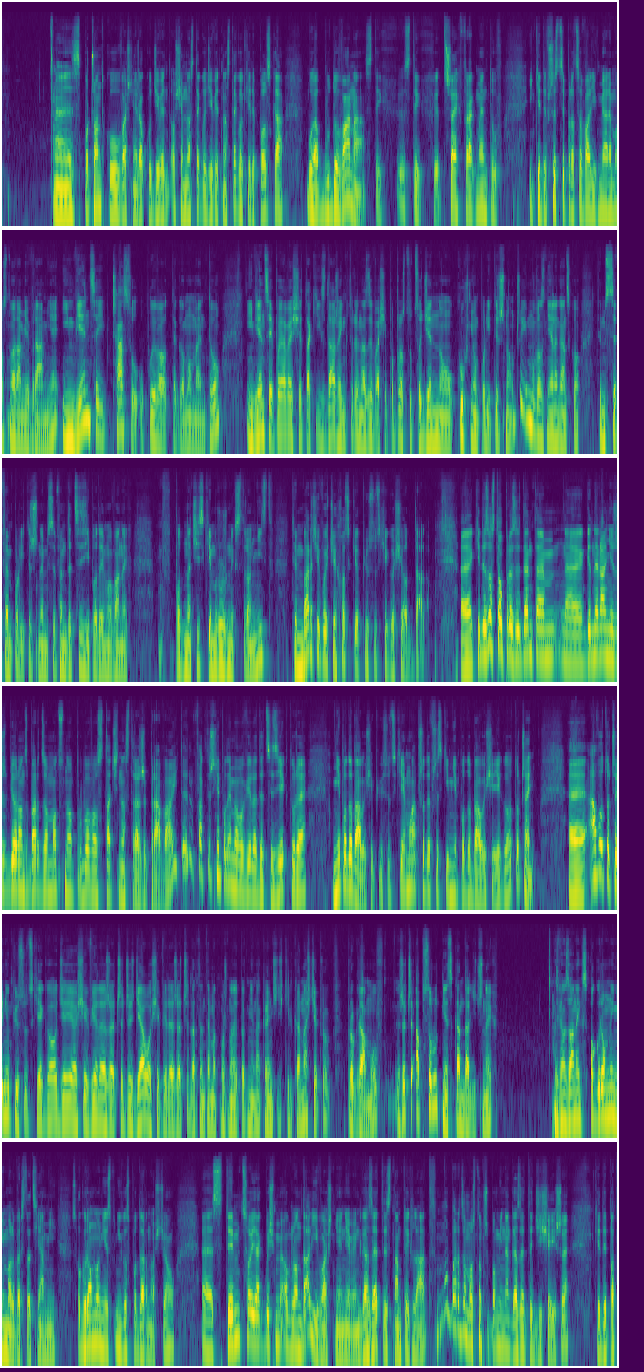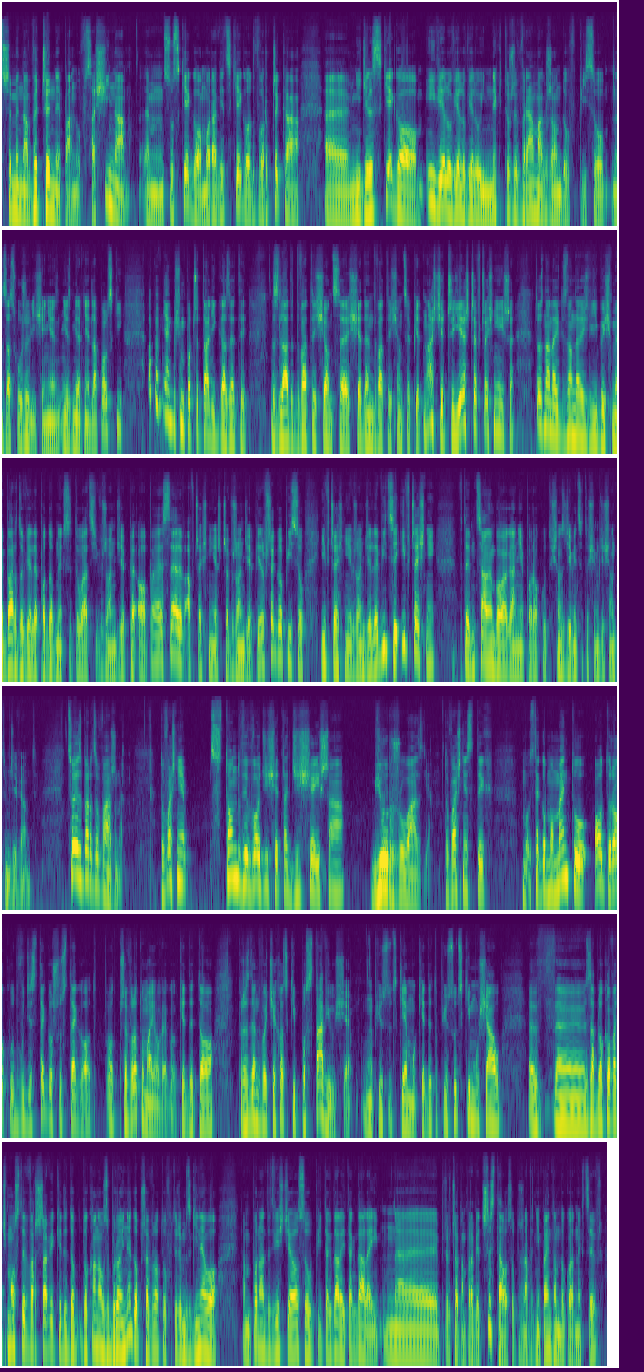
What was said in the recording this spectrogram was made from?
z początku właśnie roku 18-19, kiedy Polska była budowana z tych, z tych trzech fragmentów i kiedy wszyscy pracowali w miarę mocno ramię w ramię, im więcej czasu upływa od tego momentu, im więcej pojawia się takich zdarzeń, które nazywa się po prostu codzienną kuchnią polityczną, czyli mówiąc nieelegancko, tym syfem politycznym, syfem decyzji podejmowanych pod naciskiem różnych stronnictw, tym bardziej Wojciechowski od Piłsudskiego się oddalał. E, kiedy został prezydentem, e, generalnie rzecz biorąc, bardzo mocno próbował stać na straży prawa i ten faktycznie podejmował wiele decyzji, które nie podobały się Piłsudskiemu, a przede wszystkim nie podobały się jego otoczeniu. E, a w otoczeniu Piłsudskiego dzieje się wiele rzeczy, czy działo się wiele rzeczy, na ten temat. Można pewnie nakręcić kilkanaście pro programów, rzeczy absolutnie skandalicznych, związanych z ogromnymi malwersacjami, z ogromną niegospodarnością, e, z tym, co jakbyśmy oglądali właśnie, nie wiem, gazety z tamtych lat, no bardzo mocno przypomina gazety dzisiejsze, kiedy patrzymy na wyczyny panów Sasina, Suskiego, Morawieckiego, Dworczyka, e, Niedzielskiego i wielu, wielu, wielu innych, którzy w ramach rządów PiSu zasłużyli się nie, niezmiernie dla Polski, a pewnie jakbyśmy poczytali gazety z lat 2007-2015, czy jeszcze wcześniejsze, to znaleźlibyśmy bardzo wiele podobnych sytuacji sytuacji w rządzie PO-PSL, a wcześniej jeszcze w rządzie pierwszego PiSu i wcześniej w rządzie Lewicy i wcześniej w tym całym bałaganie po roku 1989. Co jest bardzo ważne, to właśnie stąd wywodzi się ta dzisiejsza biurżuazja. To właśnie z tych z tego momentu od roku 26, od, od przewrotu majowego, kiedy to prezydent Wojciechowski postawił się Piłsudskiemu, kiedy to Piłsudski musiał w, zablokować mosty w Warszawie, kiedy do, dokonał zbrojnego przewrotu, w którym zginęło tam ponad 200 osób i tak dalej, i tak dalej, e, tam prawie 300 osób, nawet nie pamiętam dokładnych cyfr,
